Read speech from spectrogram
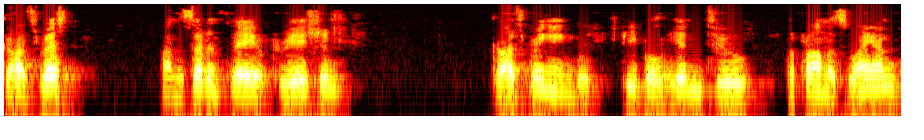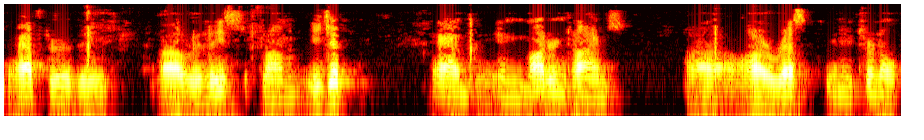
God's rest on the seventh day of creation. God's bringing the people into the promised land after the uh, release from Egypt. And in modern times, uh, our rest in eternal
